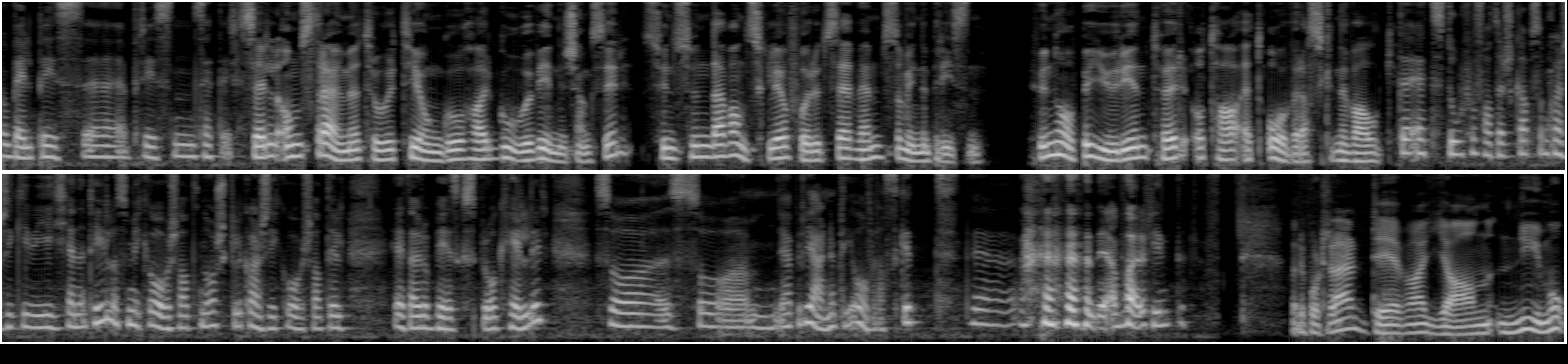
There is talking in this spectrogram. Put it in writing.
nobelprisen setter. Selv om Straume tror Tiongo har gode vinnersjanser, syns hun det er vanskelig å forutse hvem som vinner prisen. Hun håper juryen tør å ta et overraskende valg. Det er et stort forfatterskap som kanskje ikke vi kjenner til, og som ikke er oversatt til norsk, eller kanskje ikke oversatt til et europeisk språk heller. Så, så jeg vil gjerne bli overrasket. Det, det er bare fint. Reporter her, det var Jan Nymo.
